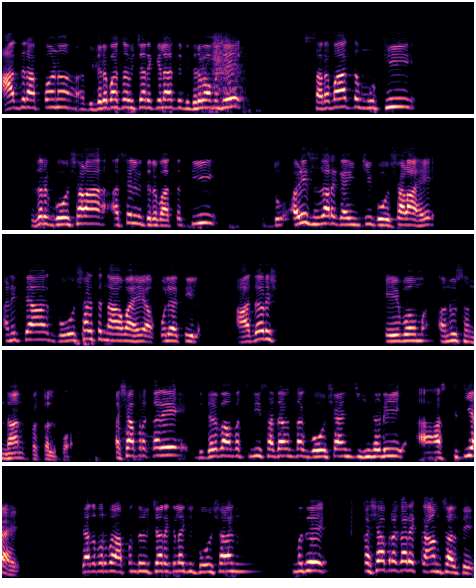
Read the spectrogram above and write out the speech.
आज जर आपण विदर्भाचा विचार केला तर विदर्भामध्ये सर्वात मोठी जर गोशाळा असेल विदर्भात तर ती अडीच हजार गायींची गोशाळा आहे आणि त्या गोशाळेचं नाव आहे अकोल्यातील आदर्श एवं अनुसंधान प्रकल्प. अशा प्रकारे विदर्भामधली साधारणतः गोशाळांची ही सगळी स्थिती आहे. त्याचबरोबर आपण जर विचार केला की गोशाळांमध्ये कशा प्रकारे काम चालते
